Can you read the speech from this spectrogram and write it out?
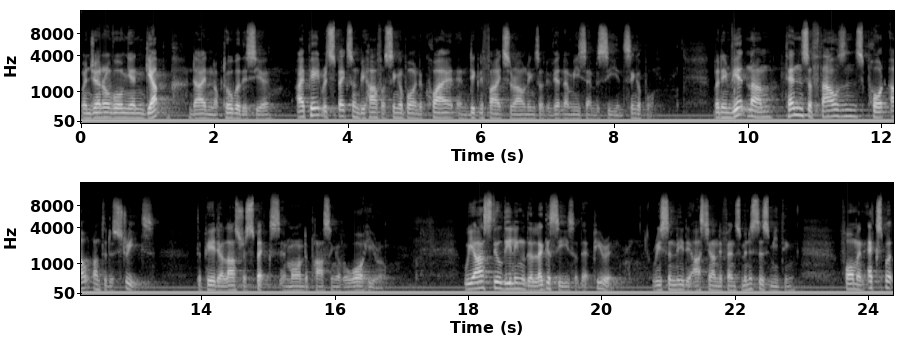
When General Vo Nguyen Giap died in October this year, I paid respects on behalf of Singapore in the quiet and dignified surroundings of the Vietnamese embassy in Singapore. But in Vietnam, tens of thousands poured out onto the streets to pay their last respects and mourn the passing of a war hero. We are still dealing with the legacies of that period. Recently, the ASEAN Defense Ministers meeting formed an expert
